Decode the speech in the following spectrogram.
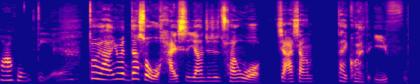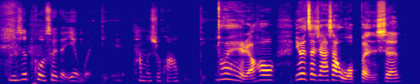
花蝴蝶，对啊，因为那时候我还是一样，就是穿我家乡带过来的衣服。你是破碎的燕尾蝶，他们是花蝴蝶。对，然后因为再加上我本身，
